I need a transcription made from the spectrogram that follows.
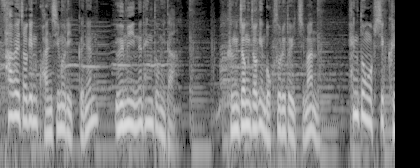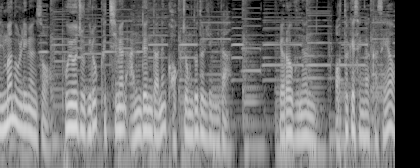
사회적인 관심을 이끄는 의미 있는 행동이다. 긍정적인 목소리도 있지만 행동 없이 글만 올리면서 보여주기로 그치면 안 된다는 걱정도 들립니다. 여러분은 어떻게 생각하세요?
